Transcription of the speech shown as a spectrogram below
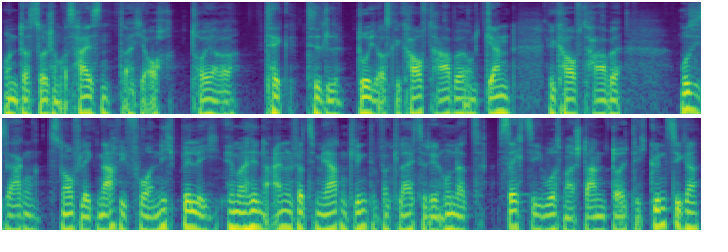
und das soll schon was heißen, da ich ja auch teurer Tech-Titel durchaus gekauft habe und gern gekauft habe, muss ich sagen, Snowflake nach wie vor nicht billig. Immerhin 41 Milliarden klingt im Vergleich zu den 160, wo es mal stand, deutlich günstiger.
